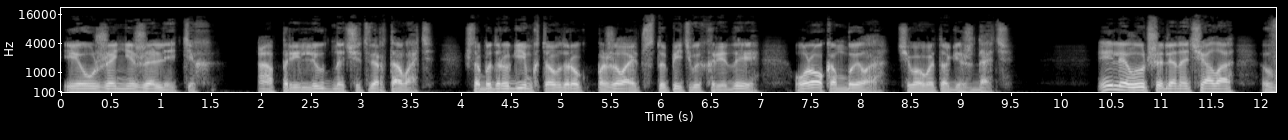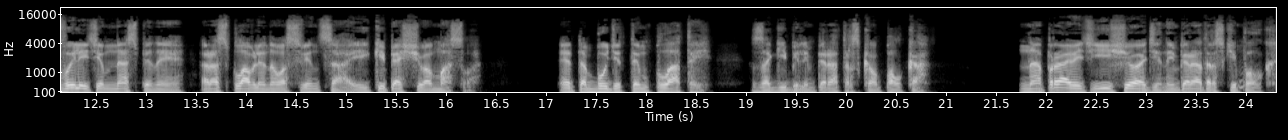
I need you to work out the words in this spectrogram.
И уже не жалеть их, а прилюдно четвертовать, чтобы другим, кто вдруг пожелает вступить в их ряды, уроком было, чего в итоге ждать. Или лучше для начала вылетим на спины расплавленного свинца и кипящего масла. Это будет им платой за гибель императорского полка. Направить еще один императорский полк,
